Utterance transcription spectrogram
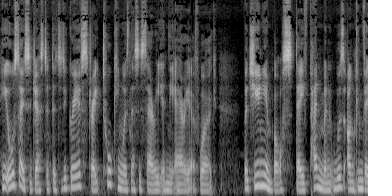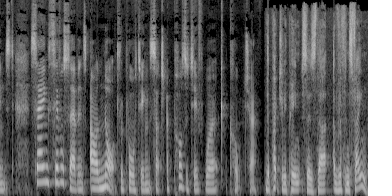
He also suggested that a degree of straight talking was necessary in the area of work. But union boss Dave Penman was unconvinced, saying civil servants are not reporting such a positive work culture. The picture he paints is that everything's fine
